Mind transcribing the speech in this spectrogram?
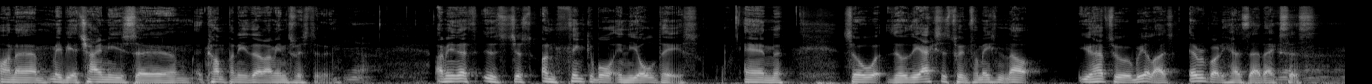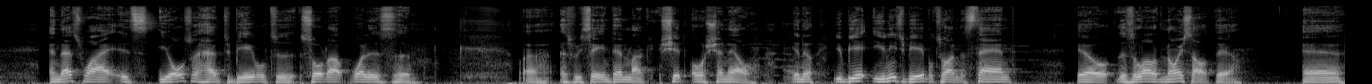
on a, maybe a Chinese um, company that I'm interested in. Yeah. I mean, that is just unthinkable in the old days. And so, so the access to information now, you have to realize everybody has that access. And that's why it's you also have to be able to sort out what is, uh, uh, as we say in Denmark, shit or Chanel. You know, you be you need to be able to understand. You know, there's a lot of noise out there, uh,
